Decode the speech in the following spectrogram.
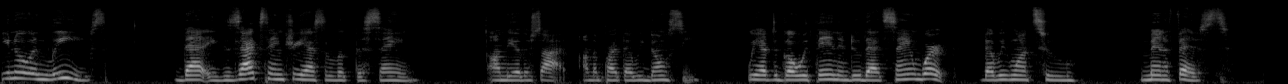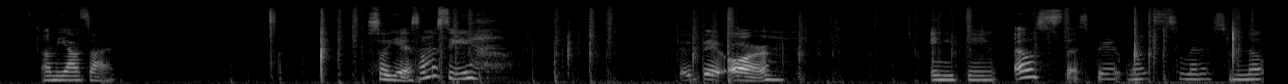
you know and leaves that exact same tree has to look the same on the other side on the part that we don't see we have to go within and do that same work that we want to manifest on the outside. So yes i'm gonna see if there are anything else that spirit wants to let us know.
